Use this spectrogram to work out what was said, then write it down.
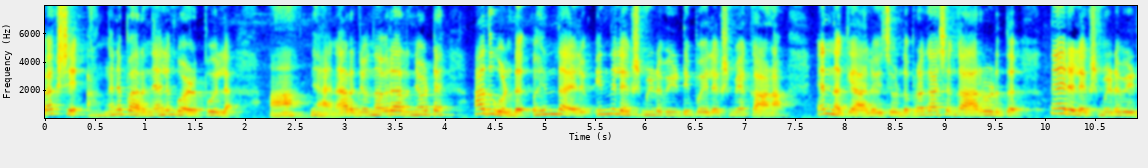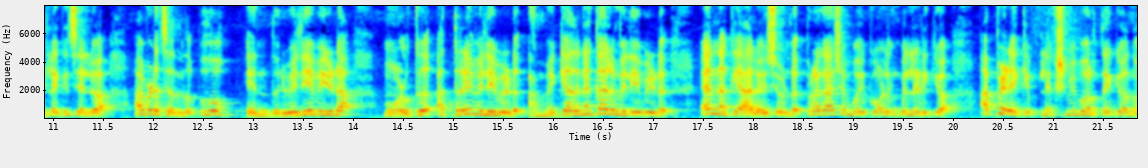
പക്ഷേ അങ്ങനെ പറഞ്ഞാലും കുഴപ്പമില്ല. ആ ഞാൻ അറിഞ്ഞൊന്ന് അവരറിഞ്ഞോട്ടെ. അതുകൊണ്ട് എന്തായാലും ഇന്ന് ലക്ഷ്മിയുടെ വീട്ടിൽ പോയി ലക്ഷ്മിയെ കാണാം എന്നൊക്കെ ആലോചിച്ചുകൊണ്ട് പ്രകാശം കാറും എടുത്ത് നേരെ ലക്ഷ്മിയുടെ വീട്ടിലേക്ക് ചെല്ലുക. അവിടെ ചെന്നത് ഓ എന്തൊരു വലിയ വീടാ. മോൾക്ക് അത്രയും വലിയ വീട് അമ്മയ്ക്ക് അതിനേക്കാളും വലിയ വീട് എന്നൊക്കെ ആലോചിച്ചുകൊണ്ട് പ്രകാശം പോയി കോളിംഗ് ബെല്ലടിക്കുക അപ്പോഴേക്കും ലക്ഷ്മി പുറത്തേക്ക് വന്നു.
